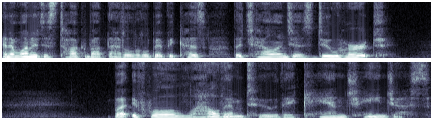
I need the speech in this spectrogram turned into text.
And I want to just talk about that a little bit because the challenges do hurt but if we'll allow them to, they can change us.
